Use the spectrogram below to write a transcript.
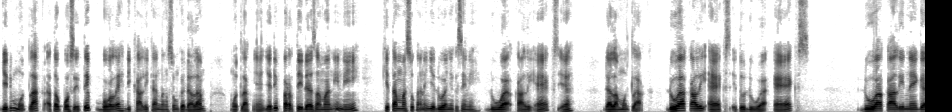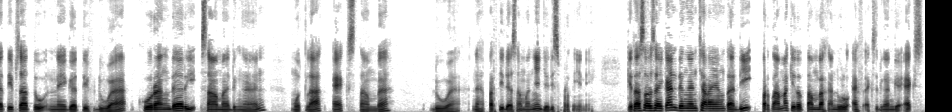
Jadi mutlak atau positif boleh dikalikan langsung ke dalam mutlaknya. Jadi pertidaksamaan ini kita masukkan aja duanya ke sini. 2 kali X ya dalam mutlak. 2 kali X itu 2X 2 kali negatif 1 negatif 2 kurang dari sama dengan mutlak X tambah 2 Nah pertidaksamaannya jadi seperti ini. Kita selesaikan dengan cara yang tadi. Pertama kita tambahkan dulu Fx dengan Gx.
